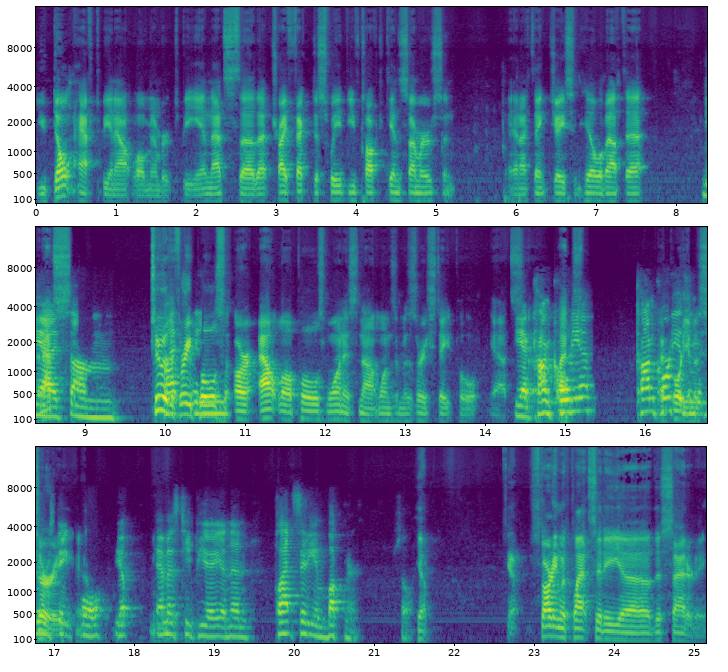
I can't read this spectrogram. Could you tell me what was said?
you don't have to be an outlaw member to be in. That's uh, that trifecta sweep. You've talked to Ken Summers and and I think Jason Hill about that. Yeah, it's um Two of the three City- pools are outlaw pools. One is not. One's a Missouri State pool. Yeah, it's, yeah, uh, Concordia. Concordia is Concordia, a Missouri, Missouri, State yeah. Yep. MSTPA and then Platte City and Buckner. So yep. Yeah, starting with Platte City uh, this Saturday.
